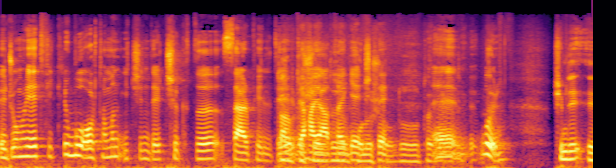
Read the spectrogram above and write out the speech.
ve Cumhuriyet fikri bu ortamın içinde çıktı, serpildi ve hayata geçti. Tabii. E, buyurun. Şimdi e,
